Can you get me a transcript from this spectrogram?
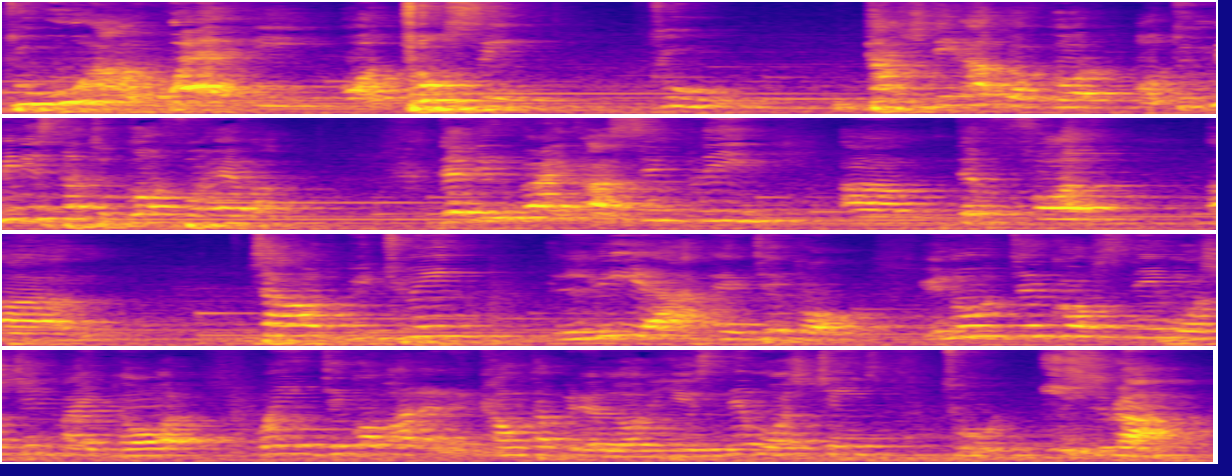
to who are worthy or chosen to touch the ark of God or to minister to God forever? The Levites are simply um, the fourth um, child between Leah and Jacob. You know, Jacob's name was changed by God when Jacob had an encounter with the Lord. His name was changed to Israel.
